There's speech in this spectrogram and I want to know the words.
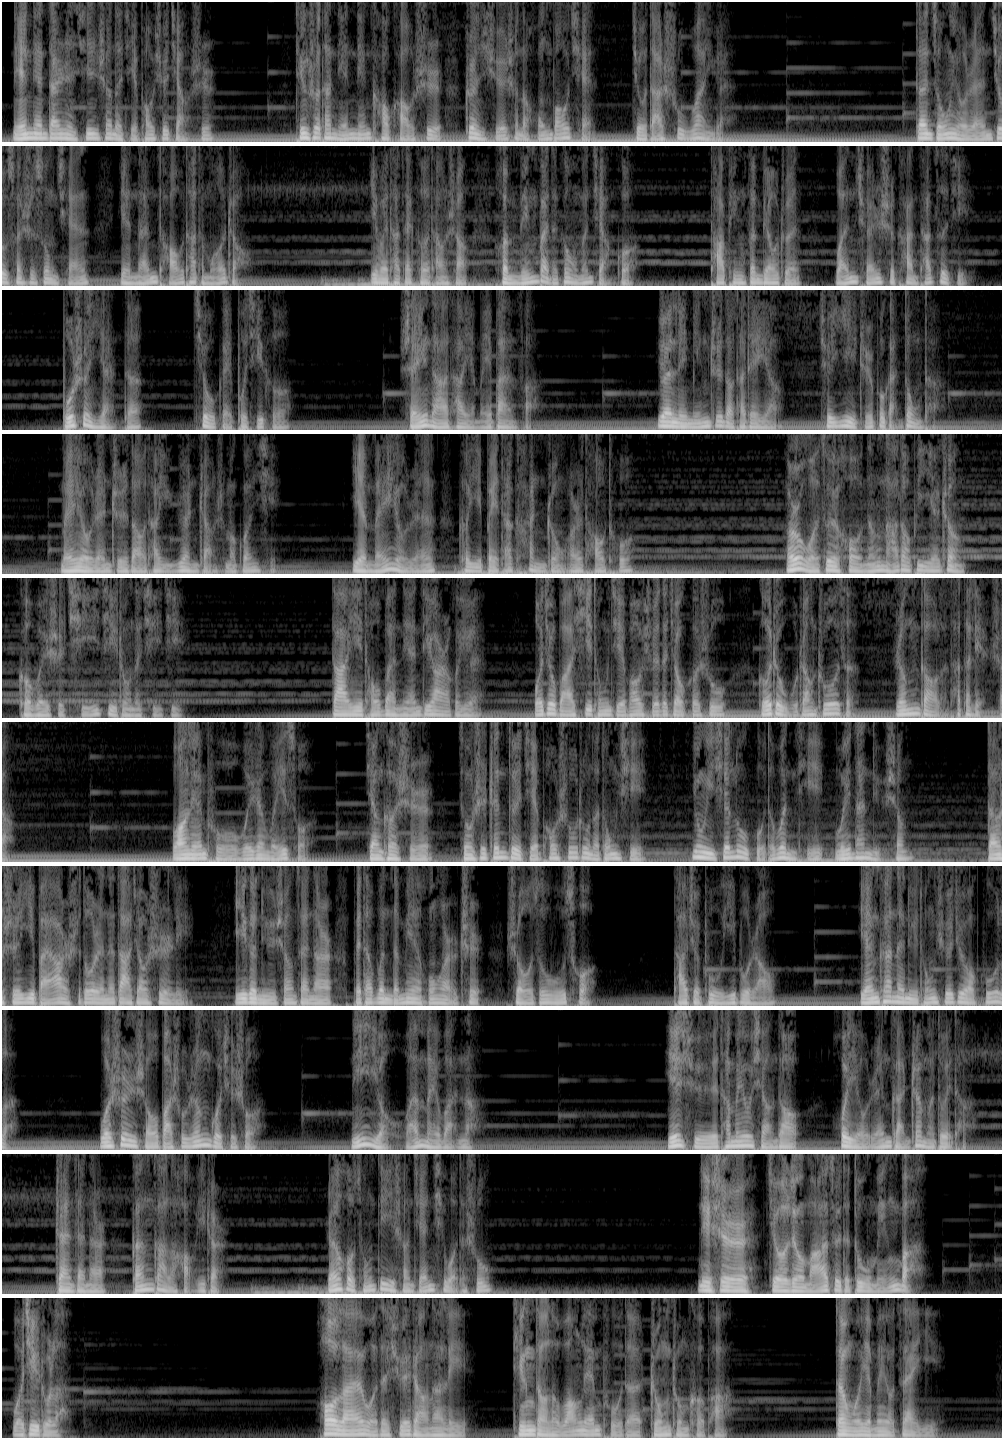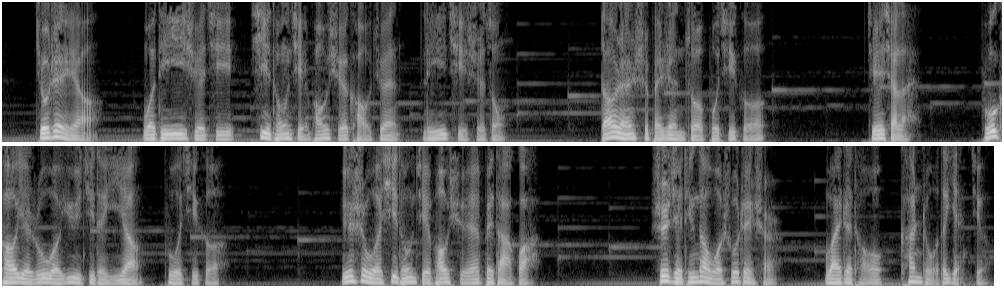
年年担任新生的解剖学讲师，听说他年年靠考试赚学生的红包钱，就达数万元。但总有人就算是送钱，也难逃他的魔爪。因为他在课堂上很明白的跟我们讲过，他评分标准完全是看他自己，不顺眼的就给不及格，谁拿他也没办法。院里明知道他这样，却一直不敢动他。没有人知道他与院长什么关系，也没有人可以被他看中而逃脱。而我最后能拿到毕业证，可谓是奇迹中的奇迹。大一头半年第二个月，我就把系统解剖学的教科书隔着五张桌子扔到了他的脸上。王连普为人猥琐，讲课时总是针对解剖书中的东西，用一些露骨的问题为难女生。当时一百二十多人的大教室里，一个女生在那儿被他问得面红耳赤、手足无措。他却不依不饶，眼看那女同学就要哭了，我顺手把书扔过去，说：“你有完没完呢？”也许他没有想到会有人敢这么对他，站在那儿尴尬了好一阵儿，然后从地上捡起我的书。你是九六麻醉的杜明吧？我记住了。后来我在学长那里。听到了王连普的种种可怕，但我也没有在意。就这样，我第一学期系统解剖学考卷离奇失踪，当然是被认作不及格。接下来，补考也如我预计的一样不及格。于是我系统解剖学被大挂。师姐听到我说这事儿，歪着头看着我的眼睛，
